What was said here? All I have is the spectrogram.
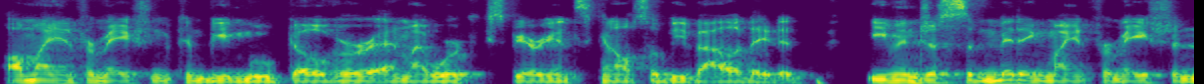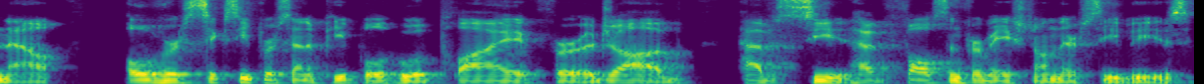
all my information can be moved over and my work experience can also be validated. Even just submitting my information now, over 60% of people who apply for a job have have false information on their CVs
